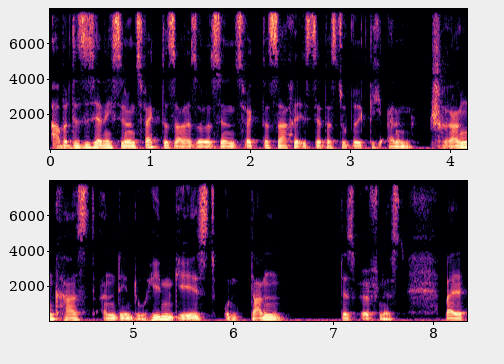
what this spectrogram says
Aber das ist ja nicht Sinn und Zweck der Sache, sondern Sinn und Zweck der Sache ist ja, dass du wirklich einen Schrank hast, an den du hingehst und dann das öffnest. Weil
